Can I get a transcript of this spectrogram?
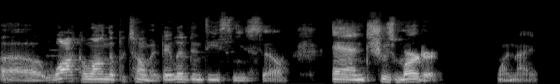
uh, walk along the Potomac. They lived in D.C. still, and she was murdered one night.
